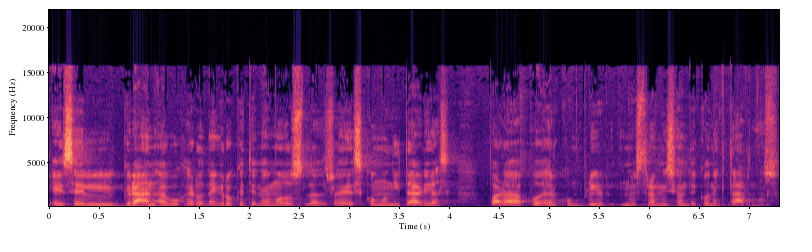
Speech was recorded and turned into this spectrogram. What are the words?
Es el gran agujero negro que tenemos las redes comunitarias para poder cumplir nuestra misión de conectarnos.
